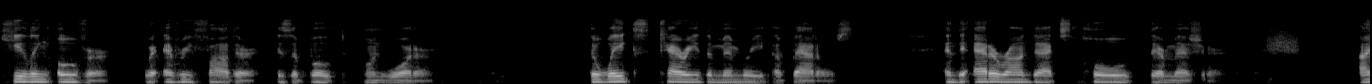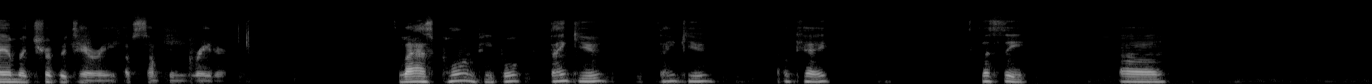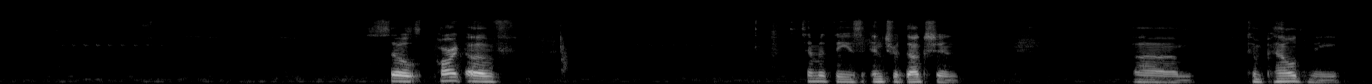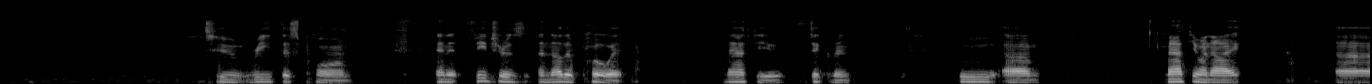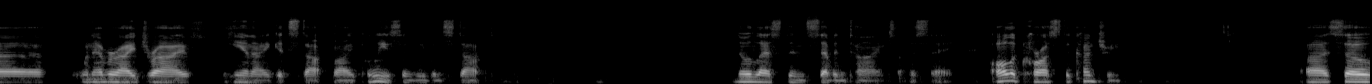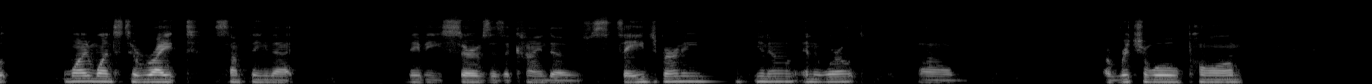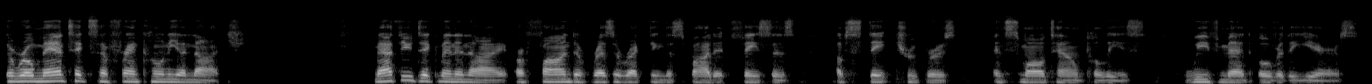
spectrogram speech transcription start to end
keeling over where every father is a boat on water. The wakes carry the memory of battles, and the Adirondacks hold their measure. I am a tributary of something greater. Last poem, people. Thank you. Thank you. Okay. Let's see. Uh, so part of Timothy's introduction um, compelled me to read this poem. And it features another poet, Matthew Dickman, who um, Matthew and I, uh, whenever I drive, he and I get stopped by police, and we've been stopped no less than seven times, I must say, all across the country. Uh, so one wants to write something that maybe serves as a kind of sage burning, you know, in the world, um, a ritual poem. The Romantics of Franconia Notch. Matthew Dickman and I are fond of resurrecting the spotted faces of state troopers and small town police we've met over the years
